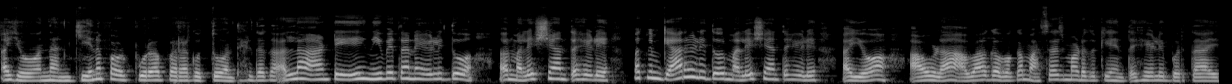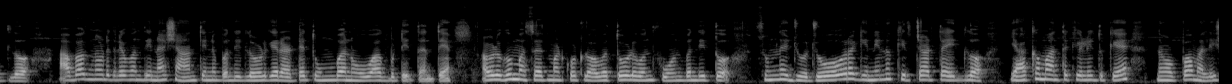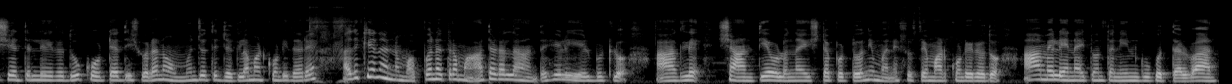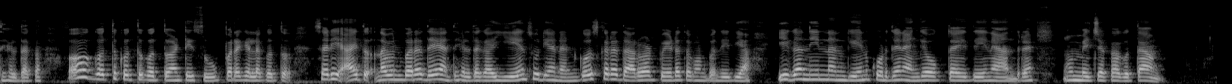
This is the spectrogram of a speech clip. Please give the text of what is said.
ಅಯ್ಯೋ ನನಗೇನಪ್ಪ ಅವ್ಳು ಪೂರ ಪರ ಗೊತ್ತು ಅಂತ ಹೇಳಿದಾಗ, ಅಲ್ಲ ಆಂಟಿ, ನೀವೇ ತಾನೇ ಹೇಳಿದ್ದು, ಅವ್ರು ಮಲೇಷ್ಯಾ ಅಂತ ಹೇಳಿ. ಮತ್ತು ನಿಮ್ಗೆ ಯಾರು ಹೇಳಿದ್ದು ಅವ್ರು ಮಲೇಷ್ಯಾ ಅಂತ ಹೇಳಿ? ಅಯ್ಯೋ, ಅವಳ ಅವಾಗ ಅವಾಗ ಮಸಾಜ್ ಮಾಡೋದಕ್ಕೆ ಅಂತ ಹೇಳಿ ಬರ್ತಾ ಇದ್ಲು. ಆವಾಗ ನೋಡಿದ್ರೆ ಒಂದಿನ ಶಾಂತಿನೂ ಬಂದಿದ್ಲು. ಅವಳಿಗೆ ರಟ್ಟೆ ತುಂಬ ನೋವಾಗ್ಬಿಟ್ಟಿತ್ತಂತೆ. ಅವಳಿಗೂ ಮಸಾಜ್ ಮಾಡಿಕೊಟ್ಲು. ಅವತ್ತು ಅವಳಿಗೆ ಒಂದು ಫೋನ್ ಬಂದಿತ್ತು. ಸುಮ್ಮನೆ ಜೋ ಜೋರಾಗಿ ಏನೇನೋ ಕಿರ್ಚಾಡ್ತಾ ಇದ್ಲು. ಯಾಕಮ್ಮ ಅಂತ ಕೇಳಿದ್ದಕ್ಕೆ, ನಮ್ಮಪ್ಪ ಮಲೇಷ್ಯಾದಲ್ಲೇ ಇರೋದು. ಕೋಟ್ಯಾಧೀಶ್ವರ ನಮ್ಮ ಅಮ್ಮನ ಜೊತೆ ಜಗಳ ಮಾಡ್ಕೊಂಡಿದ್ದಾರೆ ಅದಕ್ಕೆ ನಾನು ನಮ್ಮ ಅಪ್ಪನ ಹತ್ರ ಮಾತಾಡಲ್ಲ ಅಂತ ಹೇಳಿ ಹೇಳ್ಬಿಟ್ಲು. ಆಗಲೇ ಶಾಂತಿ ಅವಳನ್ನ ಇಷ್ಟಪಟ್ಟು ನಿಮ್ಮ ಮನೆ ಸೊಸೆ ಮಾಡ್ಕೊಂಡಿರೋದು. ಆಮೇಲೆ ಏನಾಯಿತು ಅಂತ ನಿನಗೂ ಗೊತ್ತಲ್ವಾ ಅಂತ ಹೇಳಿದಾಗ, ಓ, ಗೊತ್ತು ಗೊತ್ತು ಗೊತ್ತು ಆಂಟಿ ಸೂಪರಾಗೆಲ್ಲ ಗೊತ್ತು. ಸರಿ, ಆಯಿತು, ನಾವೇನು ಬರೋದೇ ಅಂತ ಹೇಳಿದಾಗ, ಏನು ಸೂರ್ಯ, ನನಗೋಸ್ಕರ ಧಾರವಾಡ ಪೇಡ ತೊಗೊಂಡು ಬಂದಿದ್ಯಾ? ಈಗ ನೀನು ನನಗೇನು ಕೊಡ್ದೇನೆ ಹಂಗೆ ಹೋಗ್ತಾ ಇದ್ದೀನಿ ಅಂದರೆ, ಮೆಚ್ಚೋಕ್ಕಾಗುತ್ತಾ?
